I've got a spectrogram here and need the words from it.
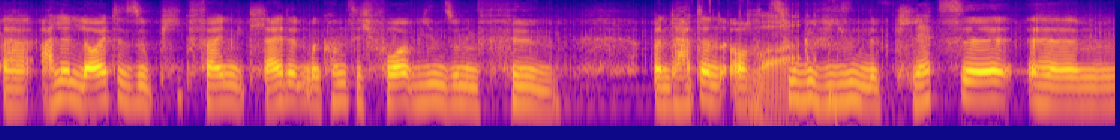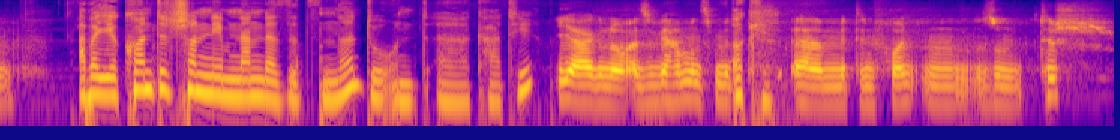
Äh, alle Leute so piekfein gekleidet. Man kommt sich vor wie in so einem Film. Und hat dann auch zugewiesene Plätze. Ähm, Aber ihr konntet schon nebeneinander sitzen, ne? Du und äh, Kathi? Ja, genau. Also wir haben uns mit, Okay. äh, mit den Freunden so einen Tisch,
